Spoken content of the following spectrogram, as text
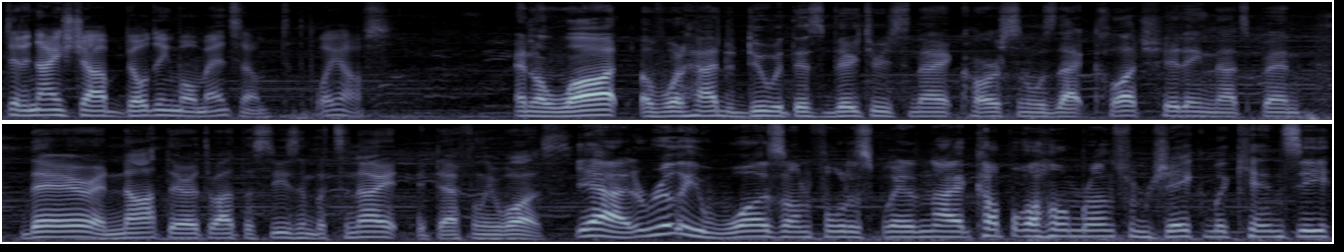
did a nice job building momentum to the playoffs. And a lot of what had to do with this victory tonight, Carson, was that clutch hitting that's been there and not there throughout the season. But tonight, it definitely was. Yeah, it really was on full display tonight. A couple of home runs from Jake McKenzie.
